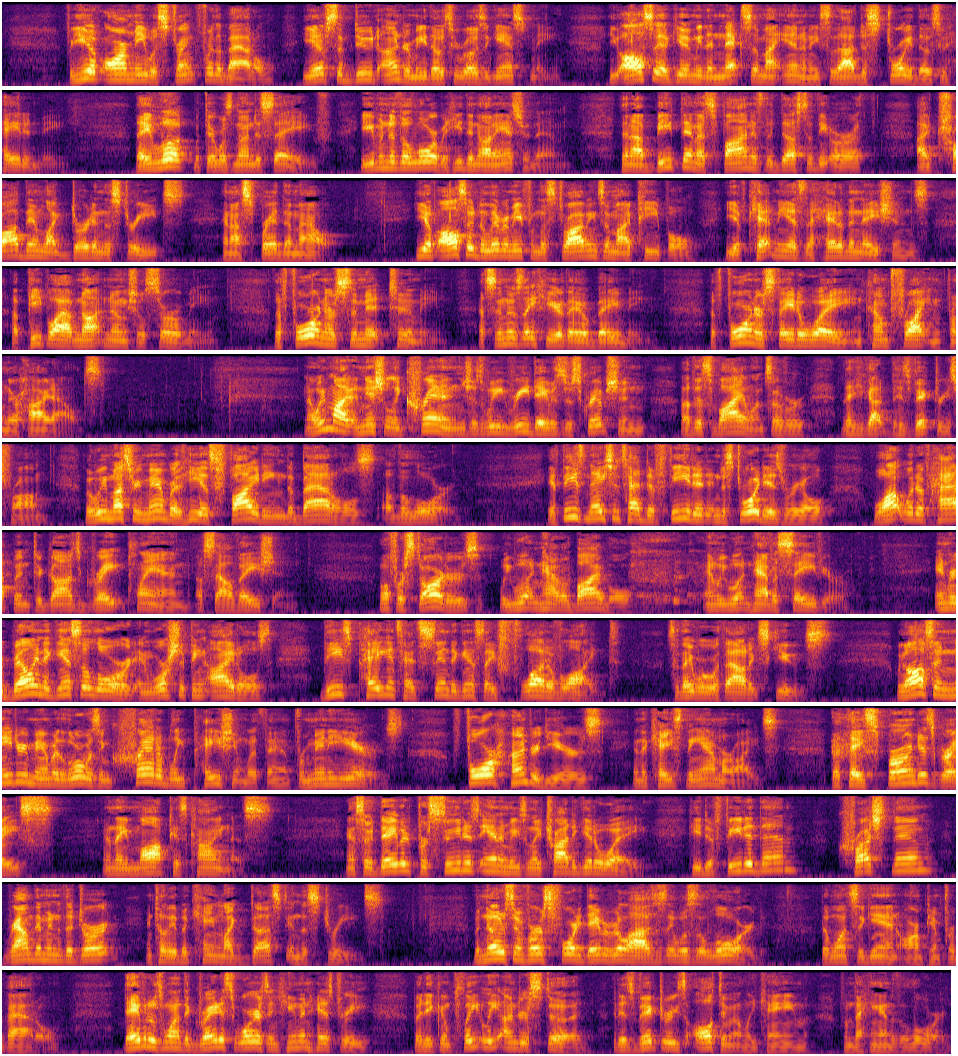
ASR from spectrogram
For you have armed me with strength for the battle. You have subdued under me those who rose against me. You also have given me the necks of my enemies so that I destroyed those who hated me. They looked, but there was none to save. Even to the Lord, but he did not answer them. Then I beat them as fine as the dust of the earth. I trod them like dirt in the streets, and I spread them out. You have also delivered me from the strivings of my people. You have kept me as the head of the nations. A people I have not known shall serve me. The foreigners submit to me. As soon as they hear, they obey me. The foreigners fade away and come frightened from their hideouts. Now, we might initially cringe as we read David's description of this violence over that he got his victories from. But we must remember that he is fighting the battles of the Lord. If these nations had defeated and destroyed Israel, what would have happened to God's great plan of salvation? Well, for starters, we wouldn't have a Bible and we wouldn't have a Savior. In rebelling against the Lord and worshiping idols, these pagans had sinned against a flood of light, so they were without excuse. We also need to remember the Lord was incredibly patient with them for many years 400 years in the case of the Amorites. But they spurned his grace and they mocked his kindness. And so David pursued his enemies when they tried to get away. He defeated them, crushed them, ground them into the dirt until they became like dust in the streets. But notice in verse 40, David realizes it was the Lord that once again armed him for battle. David was one of the greatest warriors in human history, but he completely understood that his victories ultimately came from the hand of the Lord.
